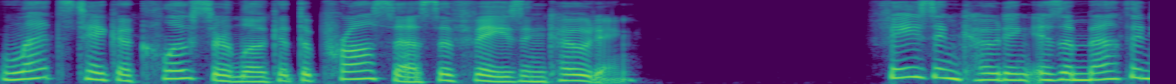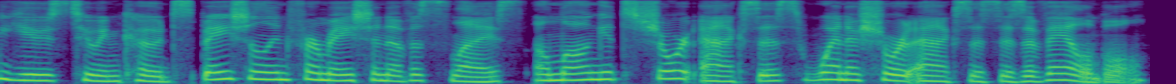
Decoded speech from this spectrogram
Let's take a closer look at the process of phase encoding. Phase encoding is a method used to encode spatial information of a slice along its short axis when a short axis is available.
